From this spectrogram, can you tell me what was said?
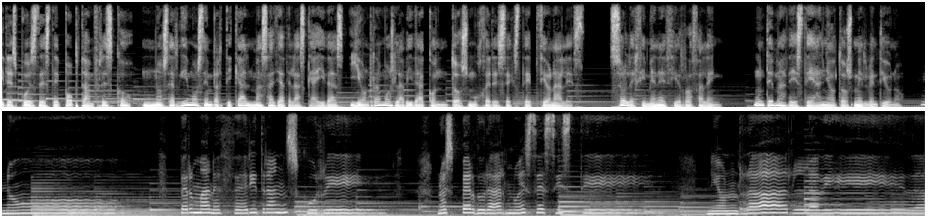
Y después de este pop tan fresco, nos erguimos en vertical más allá de las caídas y honramos la vida con dos mujeres excepcionales, Sole Jiménez y Rosalén, un tema de este año 2021. No permanecer y transcurrir, no es perdurar, no es existir, ni honrar la vida.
